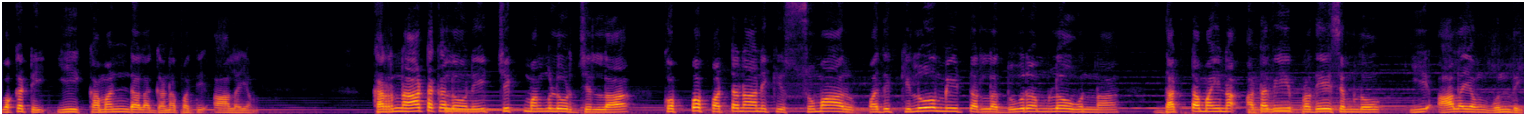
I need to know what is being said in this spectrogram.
ఒకటి ఈ కమండల గణపతి ఆలయం. కర్ణాటకలోని చిక్మంగళూరు జిల్లా కొప్ప పట్టణానికి సుమారు పది కిలోమీటర్ల దూరంలో ఉన్న దట్టమైన అటవీ ప్రదేశంలో ఈ ఆలయం ఉంది.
